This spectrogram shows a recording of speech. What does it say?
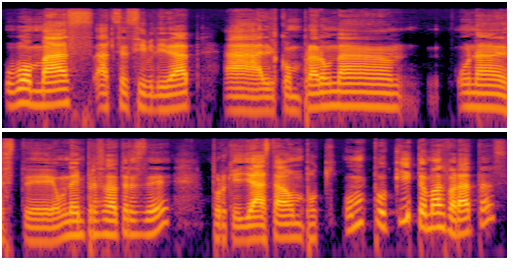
hubo más accesibilidad al comprar una, una, este, una impresora 3D, porque ya estaban un un poquito más baratas,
